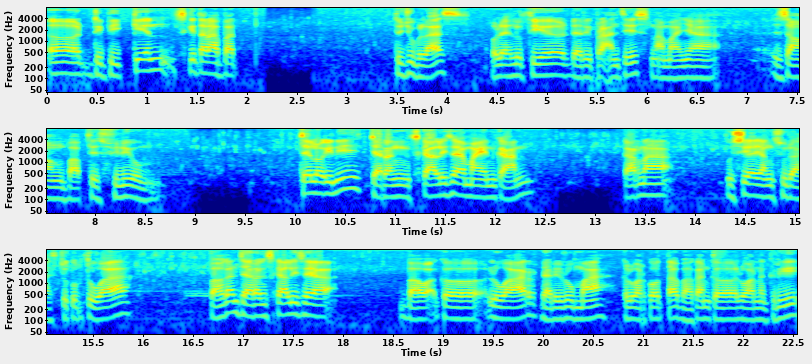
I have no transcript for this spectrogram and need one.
uh, dibikin sekitar abad 17 oleh luthier dari Prancis namanya Jean Baptiste Villium. Cello ini jarang sekali saya mainkan karena usia yang sudah cukup tua. Bahkan jarang sekali saya bawa ke luar dari rumah, keluar kota, bahkan ke luar negeri.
